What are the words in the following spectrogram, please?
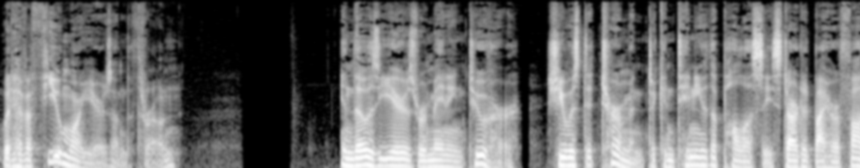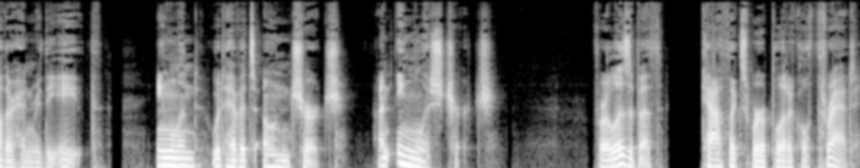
would have a few more years on the throne. In those years remaining to her, she was determined to continue the policy started by her father Henry VIII. England would have its own church, an English church. For Elizabeth, Catholics were a political threat,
